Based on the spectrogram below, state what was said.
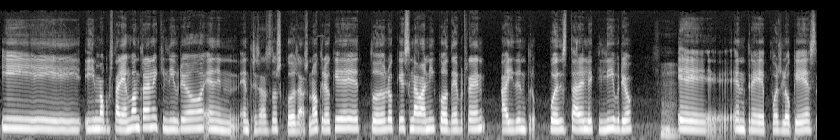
Y, y me gustaría encontrar el equilibrio en- entre esas dos cosas, ¿no? Creo que todo lo que es el abanico de Bren, ahí dentro puede estar el equilibrio Mm. eh, entre pues lo que es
